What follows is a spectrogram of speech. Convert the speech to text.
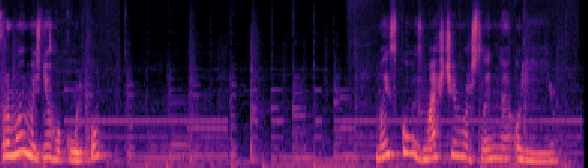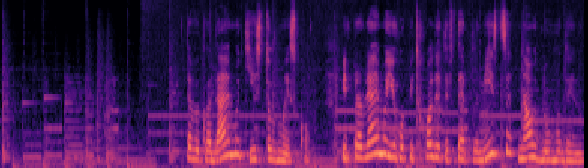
Формуємо з нього кульку. Миску змащуємо рослинною олією та викладаємо тісто в миску. Відправляємо його підходити в тепле місце на 1 годину.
